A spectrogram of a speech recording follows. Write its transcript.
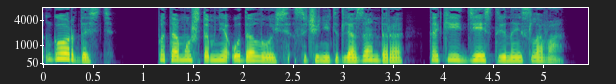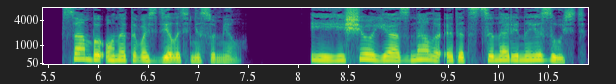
Гордость, потому что мне удалось сочинить для Зандера такие действенные слова. Сам бы он этого сделать не сумел. И еще я знала этот сценарий наизусть,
